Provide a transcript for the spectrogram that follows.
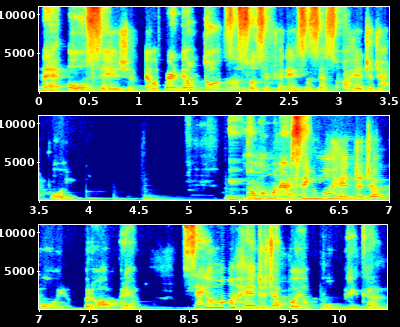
né? Ou seja, ela perdeu todas as suas referências e a sua rede de apoio. Então, uma mulher sem uma rede de apoio própria, sem uma rede de apoio pública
